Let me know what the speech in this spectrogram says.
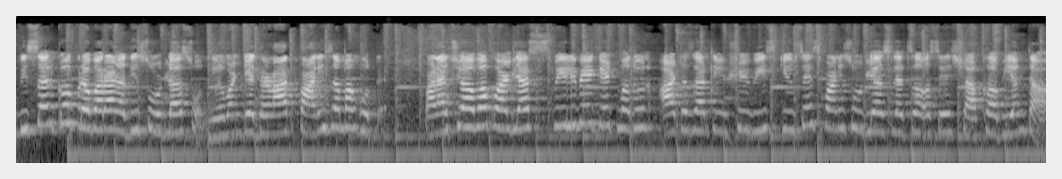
विसर्ग प्रवरा नदी सोडला असून निळवंडे धरणात पाणी जमा होत आहे पाण्याची आवक वाढल्यास स्पिलवे गेट मधून आठ हजार तीनशे वीस क्युसेस पाणी सोडले असल्याचं असे शाखा अभियंता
